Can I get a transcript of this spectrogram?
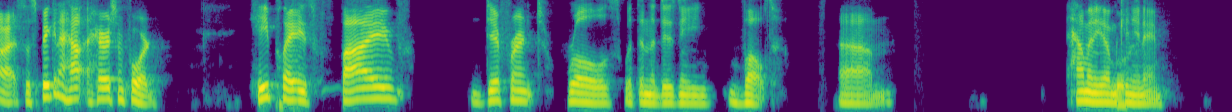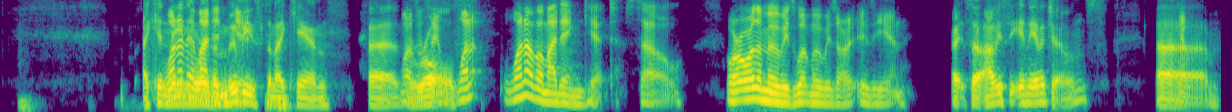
all right. So speaking of Harrison Ford, he plays five different roles within the Disney vault. Um, how many of them can you name? I can one name of them more I the didn't get. movies than I can uh, Well, I the say, roles. one one of them I didn't get. So, or or the movies. What movies are is he in? Right. So obviously Indiana Jones, um,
